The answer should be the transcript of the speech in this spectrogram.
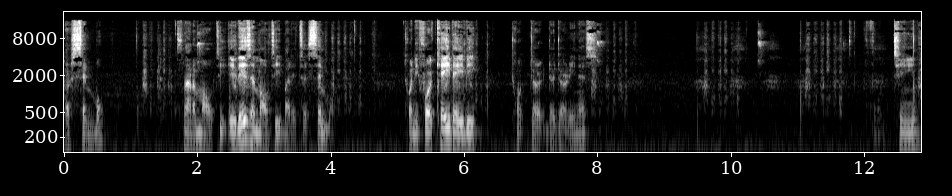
Or symbol? It's not a multi. It is a multi, but it's a symbol. 24k, baby. The dirtiness. 14.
